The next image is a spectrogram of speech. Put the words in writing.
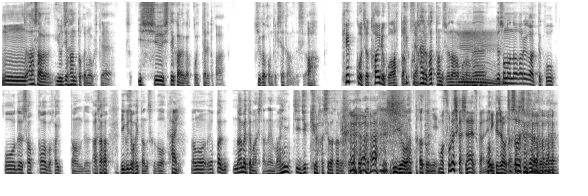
うーん、朝4時半とかに起きて、一周してから学校行ったりとか、中学校の時してたんですよ。あ、結構じゃあ体力はあったんですね。結構体力あったんですよね、あの頃うんね。で、その流れがあって、高校でサッカー部入ったんで、あ、サッカー、陸上部入ったんですけど、はい。あの、やっぱり舐めてましたね。毎日10キロ走らされて、授業終わった後に。もうそれしかしないですからね、陸上だと。それしかないですよね。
